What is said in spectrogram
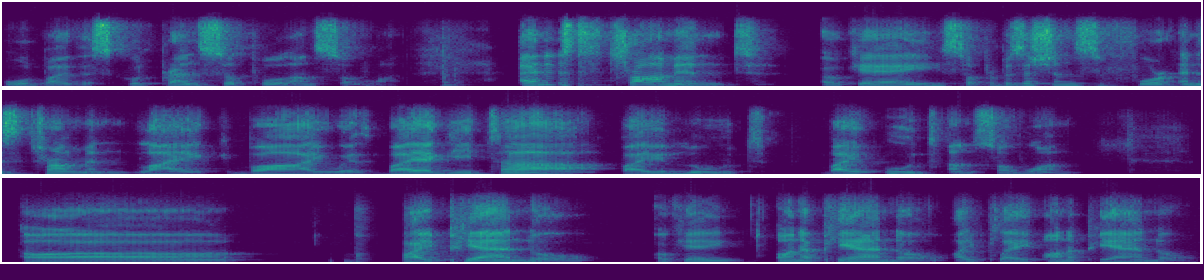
or by the school principal, and so on. An instrument, okay? So prepositions for an instrument, like by, with, by a guitar, by a lute, by oud, and so on. Uh, by piano, okay? On a piano i play on a piano.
